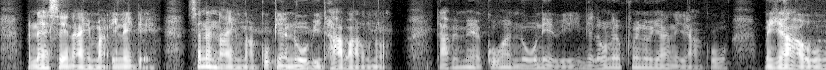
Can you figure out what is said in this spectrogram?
။မနဲ့10နာရီမှအိတ်လိုက်တယ်။12နာရီမှကိုပြန်နိုးပြီးထားပါဦးတော့။ဒါပေမဲ့ကိုကနိုးနေပြီမျိုးလုံးနဲ့ဖွင့်လို့ရနေတာကိုမရဘူး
